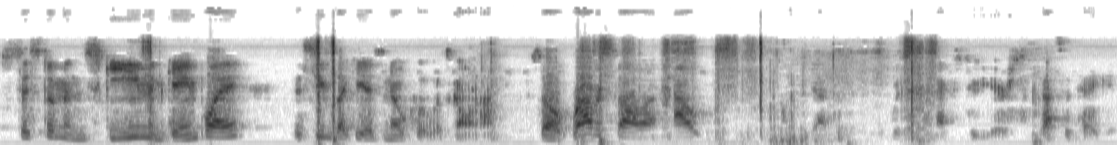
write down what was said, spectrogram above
system and scheme and gameplay, it seems like he has no clue what's going on. So Robert Saleh out within the next two years. That's the take.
